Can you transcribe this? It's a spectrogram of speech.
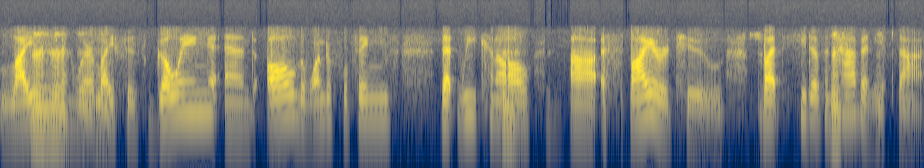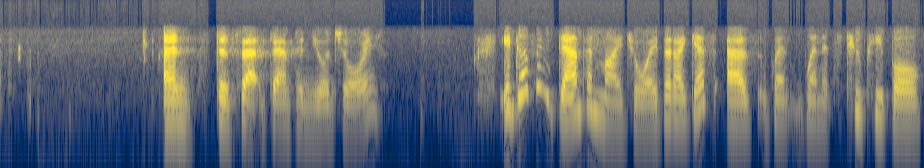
life mm-hmm. and where life is going and all the wonderful things that we can mm. all uh, aspire to. But he doesn't mm. have any of that. And does that dampen your joy? It doesn't dampen my joy, but I guess as when when it's two people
